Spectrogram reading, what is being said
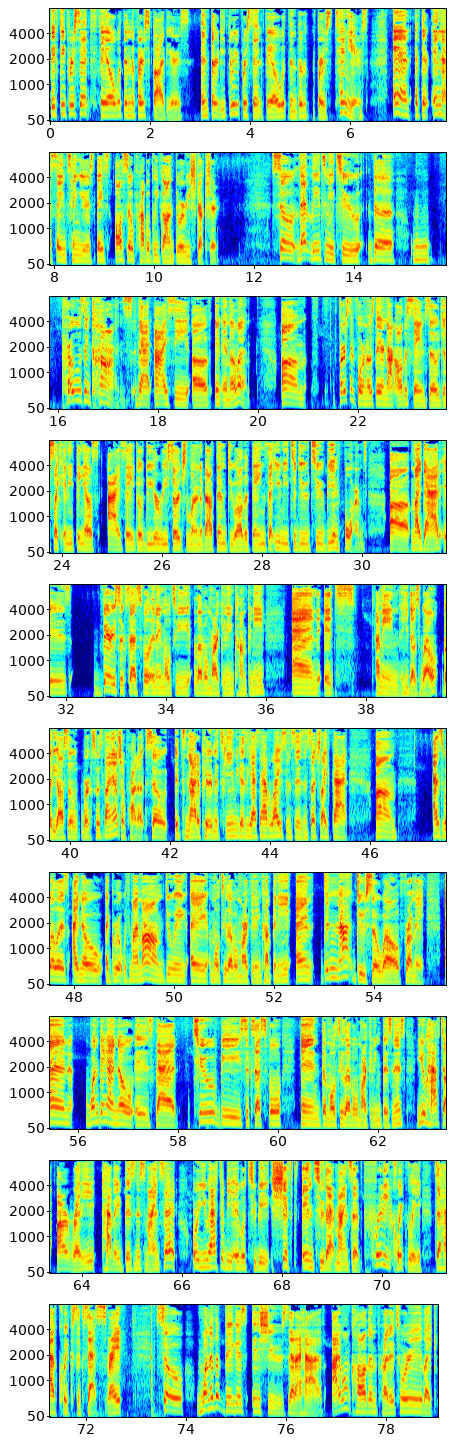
50% fail within the first five years, and 33% fail within the first 10 years. And if they're in that same 10 years, they've also probably gone through a restructure. So that leads me to the pros and cons that I see of an MLM. Um, first and foremost, they are not all the same. So just like anything else, I say go do your research, learn about them, do all the things that you need to do to be informed. Uh, my dad is very successful in a multi-level marketing company and it's I mean, he does well, but he also works with financial products. So it's not a pyramid scheme because he has to have licenses and such like that. Um, as well as I know I grew up with my mom doing a multi level marketing company and did not do so well from it. And one thing I know is that to be successful in the multi level marketing business, you have to already have a business mindset or you have to be able to be shift into that mindset pretty quickly to have quick success, right? So one of the biggest issues that I have, I won't call them predatory like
